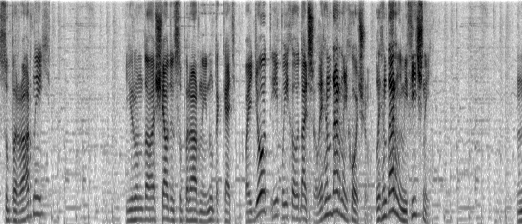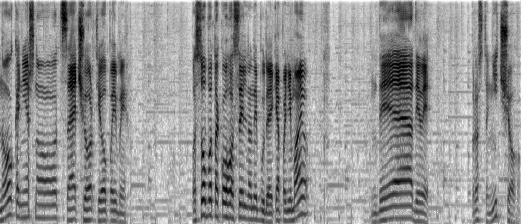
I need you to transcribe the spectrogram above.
Суперарний. Ерунда, ще один суперарний, ну таке, типу, пойдет. І поїхали далі. Легендарний хочу. Легендарний, міфічний. Ну, звісно, це чорт його пойми. Особо такого сильно не буде, як я понімаю. Де, диви. Просто нічого.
